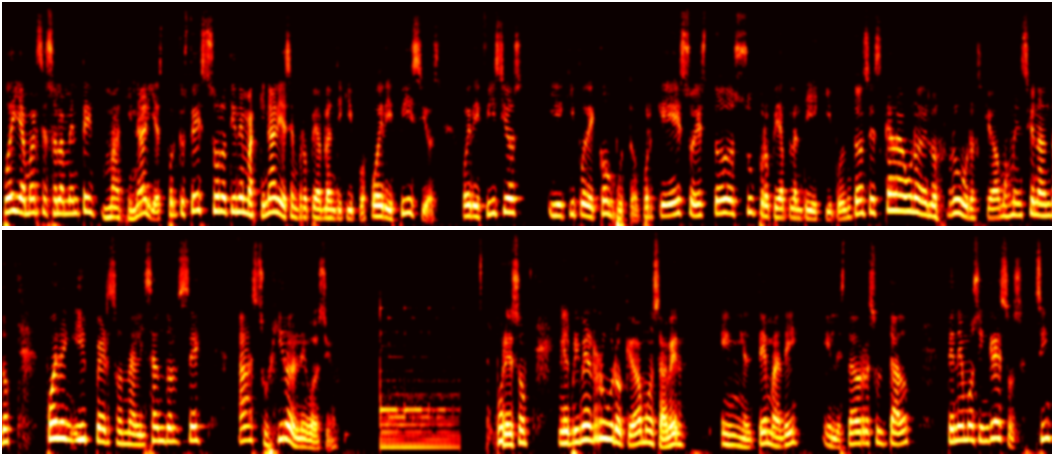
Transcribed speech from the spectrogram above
puede llamarse solamente maquinarias, porque usted solo tiene maquinarias en propiedad, planta y equipo, o edificios, o edificios y equipo de cómputo, porque eso es todo su propia planta y equipo. Entonces, cada uno de los rubros que vamos mencionando pueden ir personalizándose a su giro del negocio. Por eso, en el primer rubro que vamos a ver en el tema de el estado resultado, tenemos ingresos, ¿sí?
